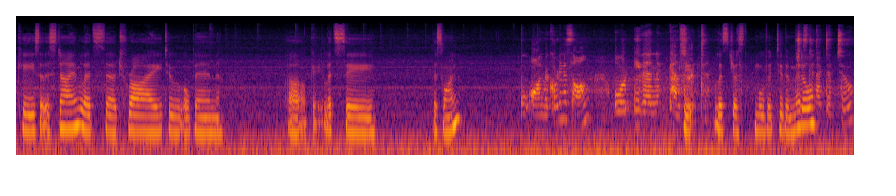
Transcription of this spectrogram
Okay so this time let's uh, try to open uh, okay let's say this one on recording a song or even cancel okay it. let's just move it to the Just middle connect it to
